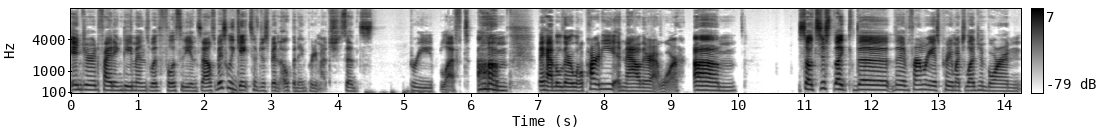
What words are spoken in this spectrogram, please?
injured fighting demons with Felicity and Cells. Basically gates have just been opening pretty much since Bree left. Um they had their little party and now they're at war. Um so it's just like the the infirmary is pretty much legendborn.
